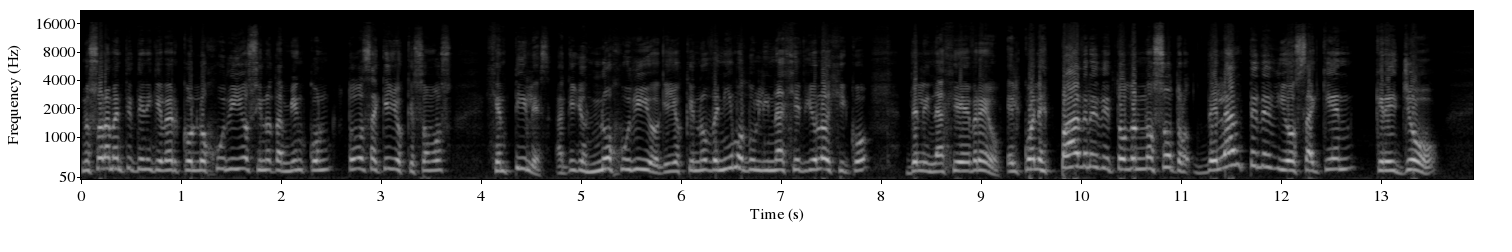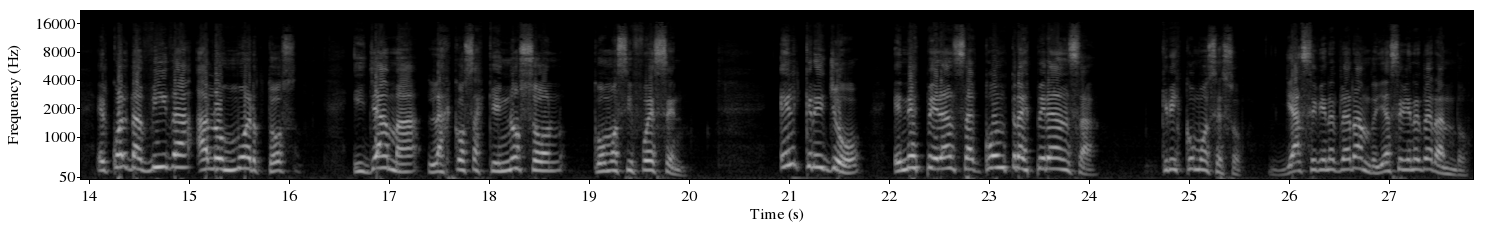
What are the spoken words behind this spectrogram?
no solamente tiene que ver con los judíos, sino también con todos aquellos que somos gentiles, aquellos no judíos, aquellos que no venimos de un linaje biológico, del linaje hebreo, el cual es padre de todos nosotros, delante de Dios a quien creyó, el cual da vida a los muertos y llama las cosas que no son como si fuesen. Él creyó en esperanza contra esperanza Cris, ¿cómo es eso? Ya se viene aclarando, ya se viene aclarando.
